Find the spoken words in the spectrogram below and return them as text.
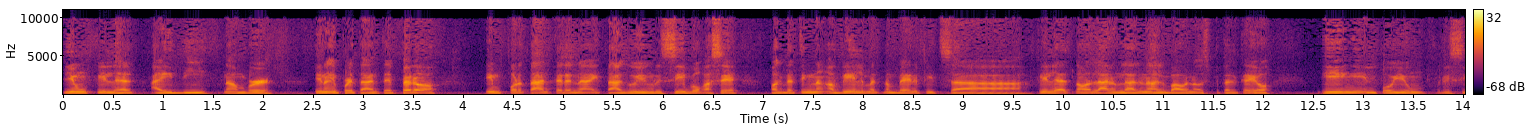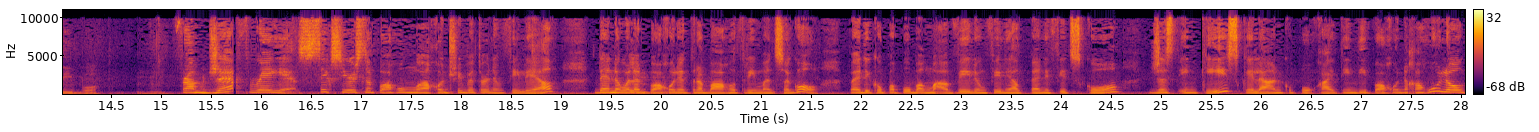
yung PhilHealth ID number. Yun ang importante. Pero importante rin na itago yung resibo kasi pagdating ng availment ng benefits sa PhilHealth, no, lalong-lalo na halimbawa na ospital kayo, hihingiin po yung resibo. From Jeff Reyes, six years na po akong uh, contributor ng PhilHealth. Then nawalan po ako ng trabaho three months ago. Pwede ko pa po bang ma-avail yung PhilHealth benefits ko just in case kailangan ko po kahit hindi po ako nakahulog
